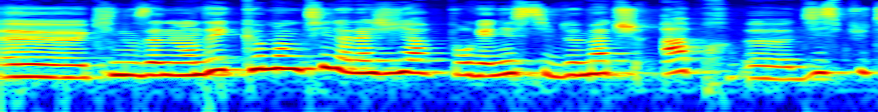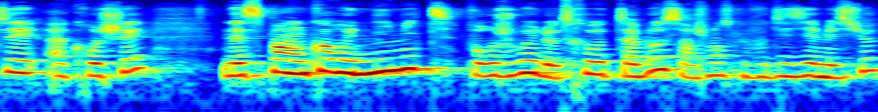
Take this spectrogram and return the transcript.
euh, qui nous a demandé que manque-t-il à la GIA pour gagner ce type de match âpre, euh, disputé, accroché n'est-ce pas encore une limite pour jouer le très haut de tableau? Ça rejoint ce que vous disiez, messieurs.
